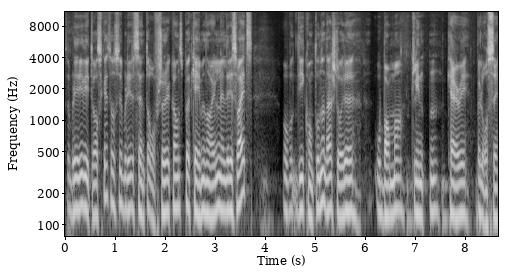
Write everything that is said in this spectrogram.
så blir de hvitvasket, og så blir de sendt til offshore accounts på Cayman Island eller i Sveits. Og de kontoene, der står det Obama, Clinton, Kerry, Pelosi.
